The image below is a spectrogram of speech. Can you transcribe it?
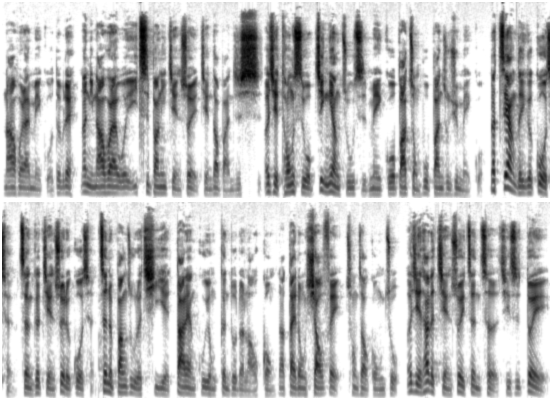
拿回来美国，对不对？那你拿回来，我也一次帮你减税，减到百分之十，而且同时我尽量阻止美国把总部搬出去美国。那这样的一个过程，整个减税的过程，真的帮助了企业大量雇佣更多的劳工，那带动消费，创造工作。而且它的减税政策其实对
